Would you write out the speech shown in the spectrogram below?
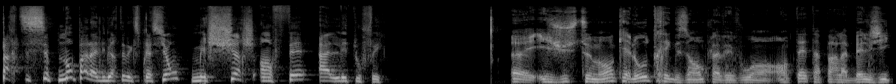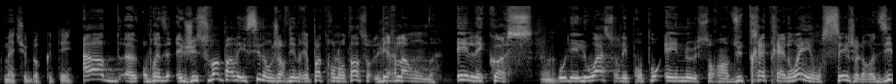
participent non pas à la liberté d'expression, mais cherchent en fait à l'étouffer. Euh, et justement, quel autre exemple avez-vous en, tête à part la Belgique, Mathieu Bocoté? Alors, euh, j'ai souvent parlé ici, donc je ne reviendrai pas trop longtemps sur l'Irlande et l'Écosse, hum. où les lois sur les propos haineux sont rendues très très loin. Et on sait, je le redis,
